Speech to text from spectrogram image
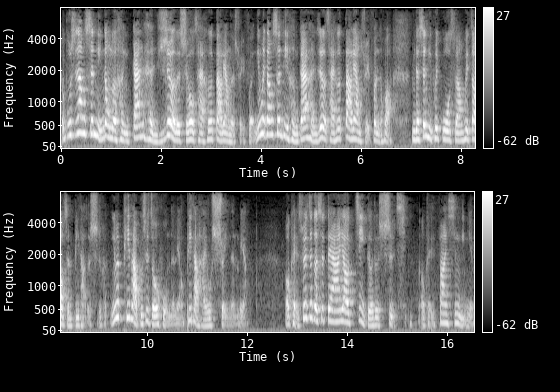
而不是让身体弄得很干很热的时候才喝大量的水分。因为当身体很干很热才喝大量水分的话，你的身体会过酸，会造成皮塔的失衡。因为皮塔不是走火能量，皮塔还有水能量。OK，所以这个是大家要记得的事情。OK，放在心里面。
